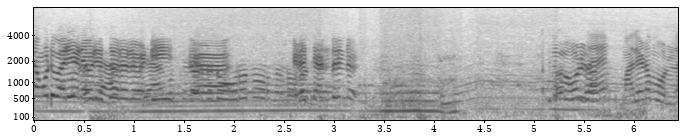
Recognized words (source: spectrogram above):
അങ്ങോട്ട് വരികയാണ് ഒരു എസ് ചന്ദ്രന്റെ മലയുടെ മുകളിൽ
